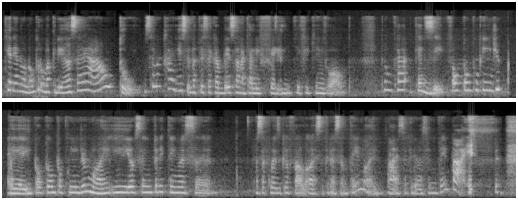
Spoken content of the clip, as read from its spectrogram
querendo ou não, para uma criança é alto. E se ela caísse e batesse a cabeça naquele ferro que fica em volta? Então, quer dizer, faltou um pouquinho de pai aí, faltou um pouquinho de mãe. E eu sempre tenho essa, essa coisa que eu falo, oh, essa criança não tem mãe. Ah, essa criança não tem pai.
